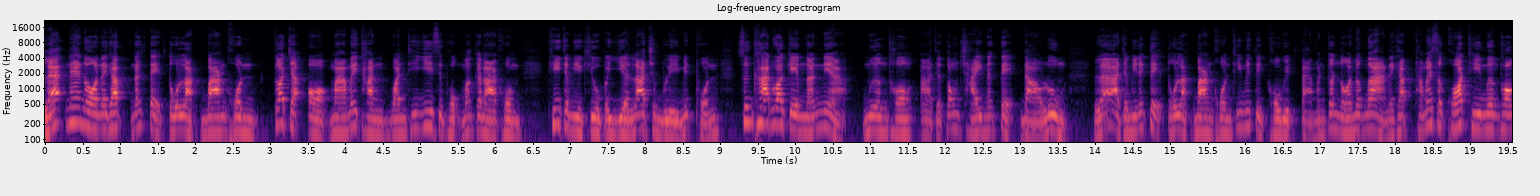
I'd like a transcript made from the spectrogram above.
และแน่นอนนะครับนักเตะตัวหลักบางคนก็จะออกมาไม่ทันวันที่ 26 มกราคม ที่จะมีคิวไปเยือนราชบุรีมิตรผล ซึ่งคาดว่าเกมนั้นเนี่ยเมืองทองอาจจะต้องใช้นักเตะดาวรุ่ง และอาจจะมีนักเตะตัวหลักบางคนที่ไม่ติดโควิด แต่มันก็น้อยมากๆนะครับทำให้สควอตทีมเมืองทอง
